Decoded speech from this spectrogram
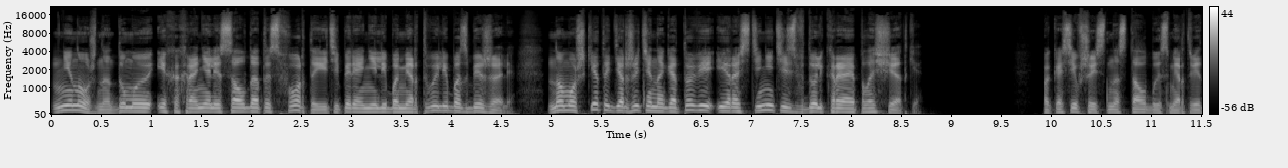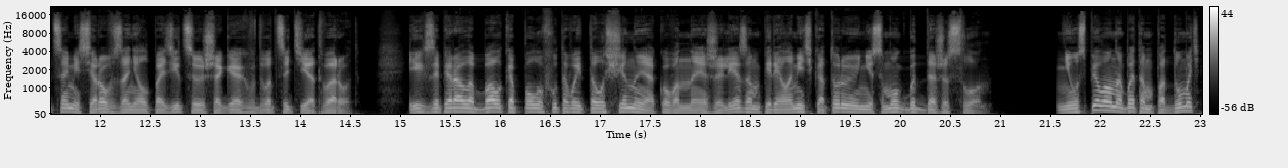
«Не нужно, думаю, их охраняли солдаты с форта, и теперь они либо мертвы, либо сбежали. Но мушкеты держите наготове и растянитесь вдоль края площадки». Покосившись на столбы с мертвецами, Серов занял позицию шагах в 20 от ворот. Их запирала балка полуфутовой толщины, окованная железом, переломить которую не смог бы даже слон. Не успел он об этом подумать,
